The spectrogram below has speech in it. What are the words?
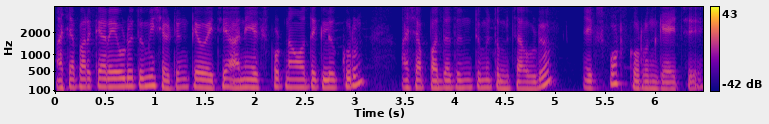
अशा प्रकारे एवढे तुम्ही सेटिंग ठेवायचे आणि एक्सपोर्ट नावावर क्लिक करून अशा पद्धतीने तुम्ही तुमचा व्हिडिओ एक्सपोर्ट करून घ्यायचे.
